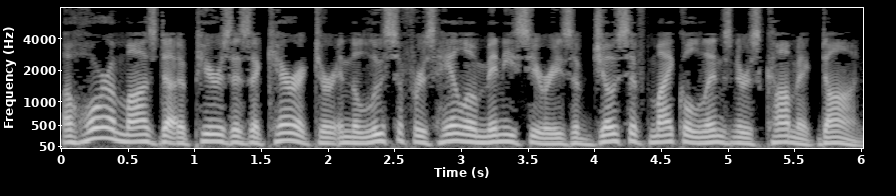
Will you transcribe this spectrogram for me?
Ahura Mazda appears as a character in the Lucifer's Halo miniseries of Joseph Michael Linsner's comic Dawn.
